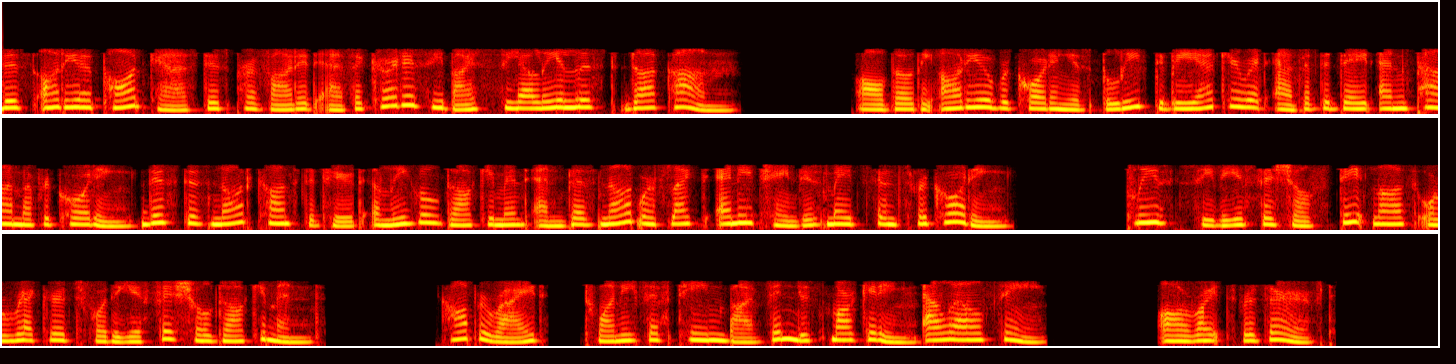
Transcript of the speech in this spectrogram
This audio podcast is provided as a courtesy by CLElist.com. Although the audio recording is believed to be accurate as of the date and time of recording, this does not constitute a legal document and does not reflect any changes made since recording. Please see the official state laws or records for the official document. Copyright 2015 by Vindus Marketing LLC. All rights reserved.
